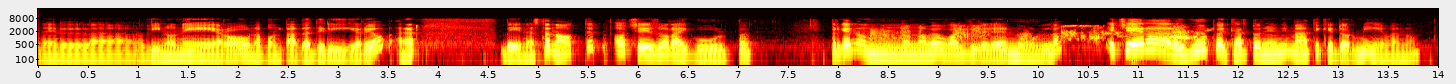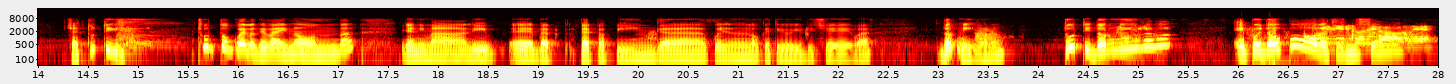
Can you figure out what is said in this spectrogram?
nel vino nero, una bontà da delirio, eh, bene, stanotte ho acceso Rai Gulp, perché non, non avevo voglia di vedere nulla, e c'era Rai Gulp e cartoni animati che dormivano, cioè tutti, tutto quello che va in onda, gli animali, eh, beh, Peppa Pig, quello che ti dicevo, eh, dormivano, tutti dormivano, e poi dopo la trasmissione...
